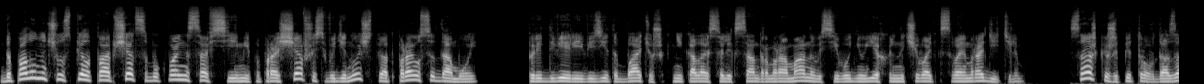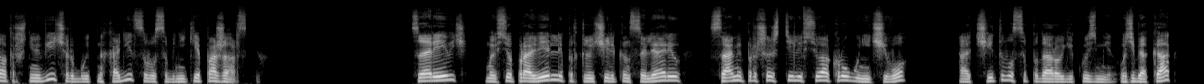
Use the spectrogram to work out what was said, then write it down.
До полуночи успел пообщаться буквально со всеми попрощавшись, в одиночестве отправился домой. В преддверии визита батюшек Николай с Александром Романовой сегодня уехали ночевать к своим родителям. Сашка же Петров до завтрашнего вечера будет находиться в особняке пожарских. «Царевич, мы все проверили, подключили канцелярию, сами прошерстили всю округу, ничего?» Отчитывался по дороге Кузьмин. «У тебя как?»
